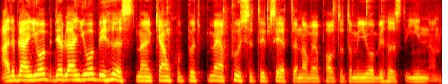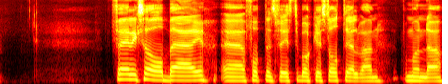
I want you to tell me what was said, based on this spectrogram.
ja, det, blir en jobb, det blir en jobbig höst, men kanske på ett mer positivt sätt än när vi har pratat om en jobbig höst innan. Felix Hörberg, eh, förhoppningsvis tillbaka i startelvan på måndag.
